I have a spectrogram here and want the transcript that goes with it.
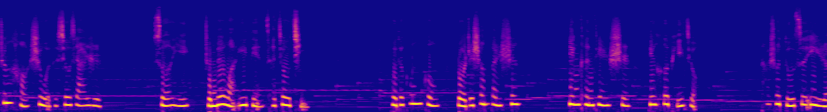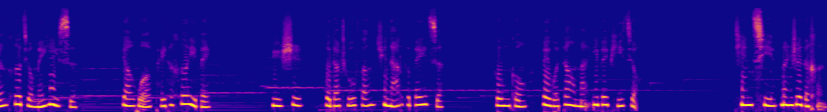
正好是我的休假日。所以准备晚一点才就寝。我的公公裸着上半身，边看电视边喝啤酒。他说独自一人喝酒没意思，要我陪他喝一杯。于是我到厨房去拿了个杯子，公公为我倒满一杯啤酒。天气闷热的很，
